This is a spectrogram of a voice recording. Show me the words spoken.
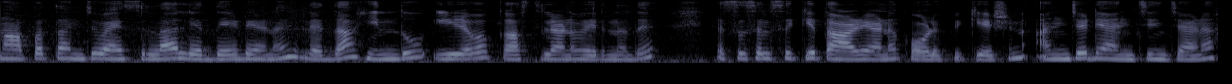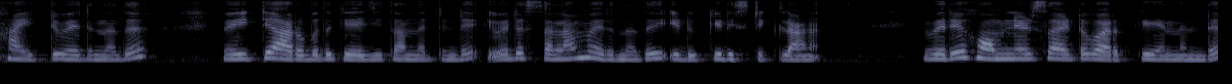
നാൽപ്പത്തഞ്ച് വയസ്സുള്ള ലതയുടെയാണ്. ലത ഹിന്ദു ഈഴവ കാസ്റ്റിലാണ് വരുന്നത്. എസ് എസ് എൽ സിക്ക് താഴെയാണ് ക്വാളിഫിക്കേഷൻ. അഞ്ചടി അഞ്ച് ഇഞ്ചാണ് ഹൈറ്റ് വരുന്നത്. വെയിറ്റ് അറുപത് കെ ജി തന്നിട്ടുണ്ട്. ഇവരുടെ സ്ഥലം വരുന്നത് ഇടുക്കി ഡിസ്ട്രിക്റ്റിലാണ്. ഇവർ ഹോം നേഴ്സായിട്ട് വർക്ക് ചെയ്യുന്നുണ്ട്.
